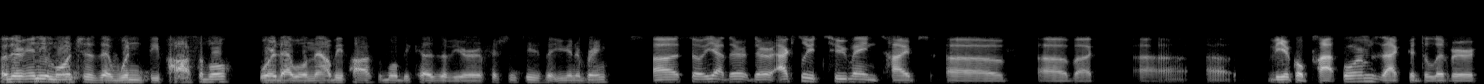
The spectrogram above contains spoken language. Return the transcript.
Are there any launches that wouldn't be possible, or that will now be possible because of your efficiencies that you're going to bring? Uh, so yeah, there there are actually two main types of of uh, uh, uh vehicle platforms that could deliver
